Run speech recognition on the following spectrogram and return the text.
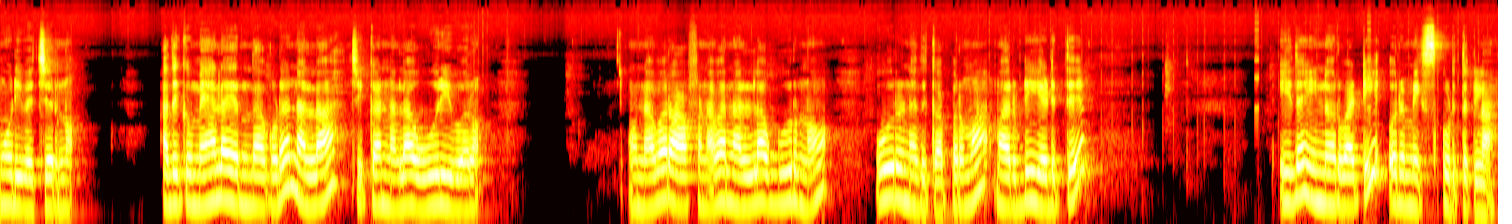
மூடி வச்சிடணும். அதுக்கு மேலே இருந்தால் கூட நல்லா சிக்கன் நல்லா ஊறி வரும். One hour half an hour நல்லா ஊறணும். ஊறினதுக்கப்புறமா மறுபடியும் எடுத்து இதை இன்னொரு வாட்டி ஒரு மிக்ஸ் கொடுத்துக்கலாம்.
